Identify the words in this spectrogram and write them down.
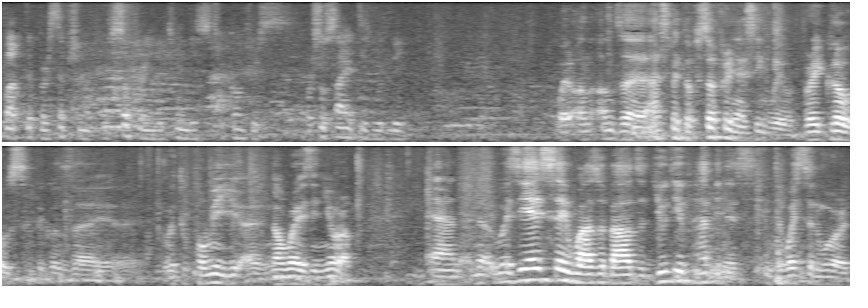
what the perception of, suffering between these two countries or societies would be. Well, on, on the aspect of suffering, I think we're very close because uh, for me, uh, Norway is in Europe. And the essay was about the duty of happiness in the Western world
